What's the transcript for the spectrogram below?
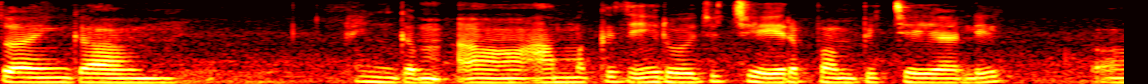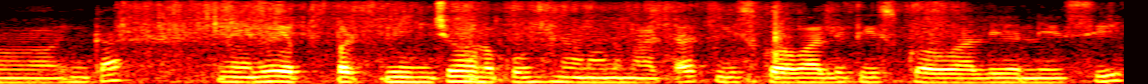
సో ఇంకా ఇంకా అమ్మకి ఈరోజు చీర పంపించేయాలి. ఇంకా నేను ఎప్పటి నుంచో అనుకుంటున్నాను అనమాట తీసుకోవాలి తీసుకోవాలి అనేసి.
